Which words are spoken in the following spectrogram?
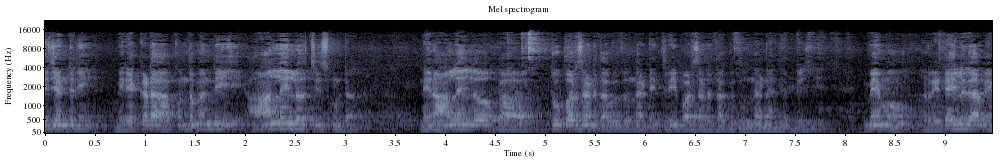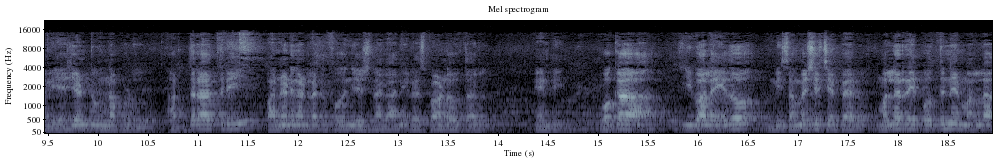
ఏజెంట్ని మీరు ఎక్కడ కొంతమంది ఆన్లైన్లో తీసుకుంటారు. నేను ఆన్లైన్లో ఒక టూ పర్సెంట్ తగ్గుతుందండి త్రీ పర్సెంట్ తగ్గుతుందండి అని చెప్పేసి మేము రిటైల్గా మేము ఏజెంట్ ఉన్నప్పుడు అర్ధరాత్రి పన్నెండు గంటలకు ఫోన్ చేసినా కానీ రెస్పాండ్ అవుతారు. ఏంటి? ఒక ఇవాళ ఏదో మీ సమస్య చెప్పారు. మళ్ళీ రేపు పొద్దునే మళ్ళీ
